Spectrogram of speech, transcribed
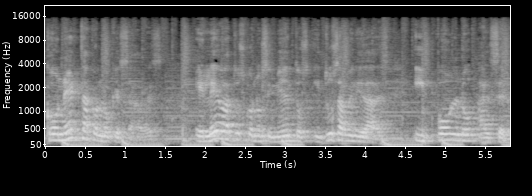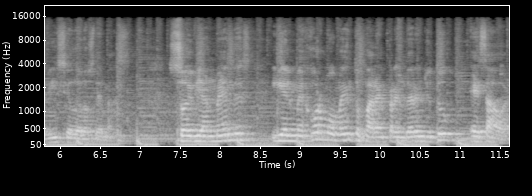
conecta con lo que sabes, eleva tus conocimientos y tus habilidades y ponlo al servicio de los demás. Soy Bian Méndez y el mejor momento para emprender en YouTube es ahora.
